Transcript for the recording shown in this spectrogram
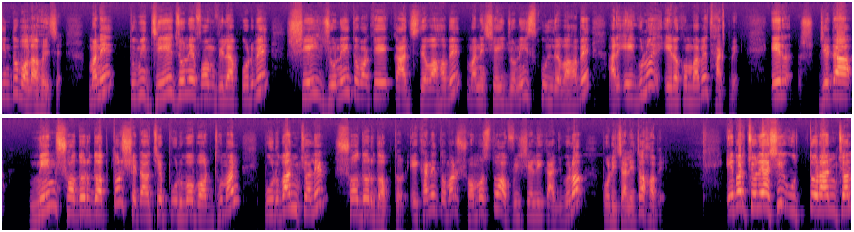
কিন্তু বলা হয়েছে। মানে তুমি যে জোনে ফর্ম ফিল আপ করবে, সেই জোনেই তোমাকে কাজ দেওয়া হবে মানে সেই জোনেই স্কুল দেওয়া হবে আর এইগুলো এরকমভাবে থাকবে। এর যেটা মেন সদর দপ্তর সেটা হচ্ছে পূর্ব বর্ধমান, পূর্বাঞ্চলের সদর দপ্তর। এখানে তোমার সমস্ত অফিসিয়ালি কাজগুলো পরিচালিত হবে। এবার চলে আসি উত্তরাঞ্চল,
